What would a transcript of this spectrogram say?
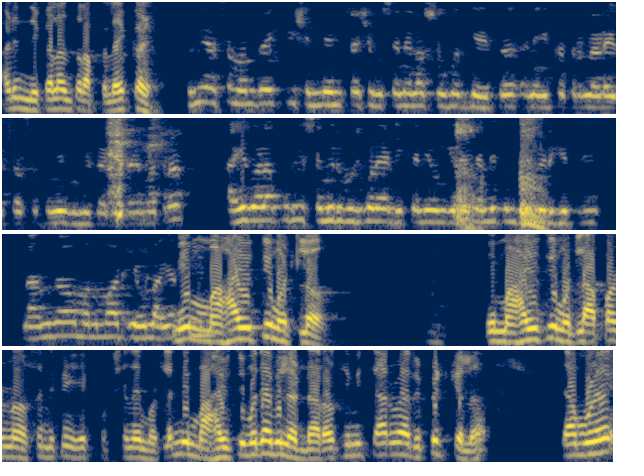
आणि निकालानंतर आपल्याला हे कळेल. तुम्ही असं म्हणताय की शिंदेच्या शिवसेनेला सोबत घ्यायचं आणि एकत्र लढायचं असं तुम्ही भूमिका घेताय. मात्र काही वेळापूर्वी समीर भुजबळ या ठिकाणी येऊन गेले त्यांनी तुमची भेट घेतली. नांदगाव मनमाड येवला या मी महायुती म्हटलं. मी महायुती म्हटलं. आपण असं मी काही एक पक्ष नाही म्हटलं. मी महायुतीमध्ये आम्ही लढणार आहोत हे मी चार वेळा रिपीट केलं. त्यामुळे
